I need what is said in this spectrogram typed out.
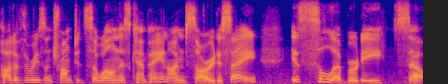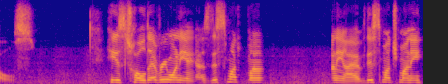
Part of the reason Trump did so well in this campaign, I'm sorry to say, is celebrity sells. He's told everyone he has this much money, I have this much money.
